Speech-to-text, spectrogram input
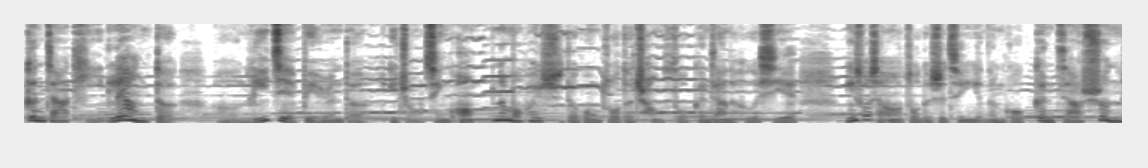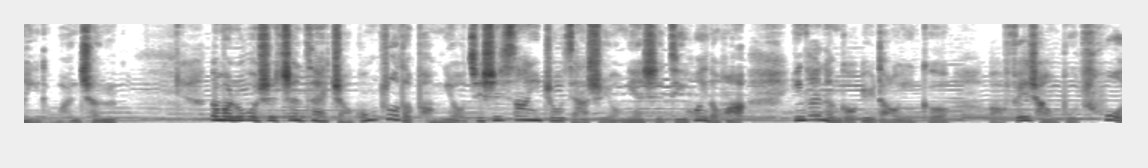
更加体谅的，呃，理解别人的一种情况，那么会使得工作的场所更加的和谐，你所想要做的事情也能够更加顺利的完成。那么如果是正在找工作的朋友，其实上一周假使有面试机会的话，应该能够遇到一个。呃，非常不错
